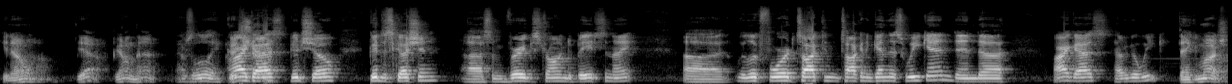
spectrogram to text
you know. Um, yeah, beyond that. Absolutely. Good All right, show. guys. Good show. Good discussion. Uh, some very strong debates tonight. Uh, we look forward to talking talking again this weekend. And uh, all right, guys, have a good week. Thank you much.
